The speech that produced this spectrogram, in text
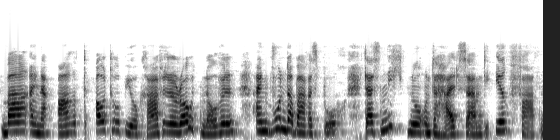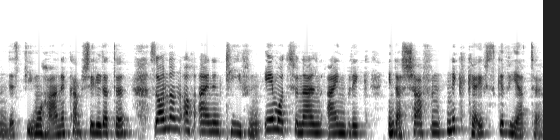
war eine Art autobiografische Road Novel, ein wunderbares Buch, das nicht nur unterhaltsam die Irrfahrten des Timo Hanekam schilderte, sondern auch einen tiefen emotionalen Einblick in das Schaffen Nick Caves gewährte.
